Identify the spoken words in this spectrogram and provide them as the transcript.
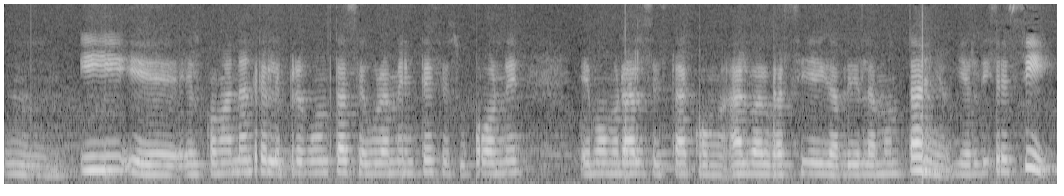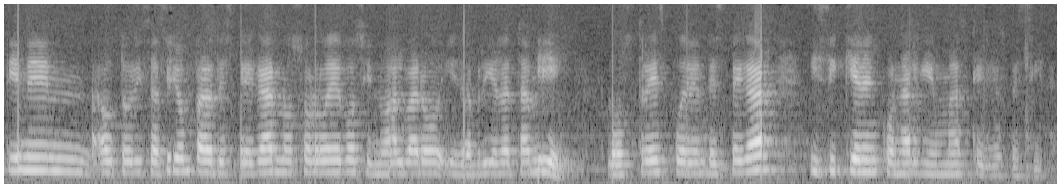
Mm, y eh, el comandante le pregunta, seguramente se supone, Evo Morales está con Álvaro García y Gabriela Montaño. Y él dice, sí, tienen autorización para despegar no solo Evo, sino Álvaro y Gabriela también. Los tres pueden despegar y si quieren con alguien más que ellos decidan.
